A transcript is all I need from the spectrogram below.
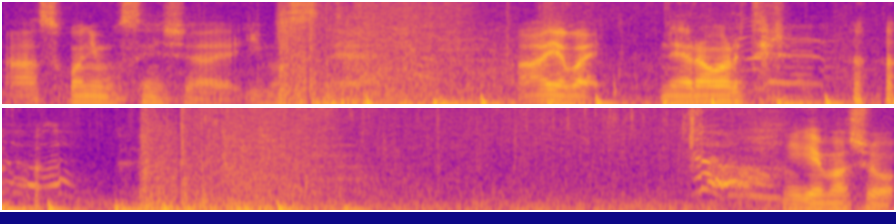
あそこにも戦車いますね。あーやばい。狙われてる。逃げましょ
